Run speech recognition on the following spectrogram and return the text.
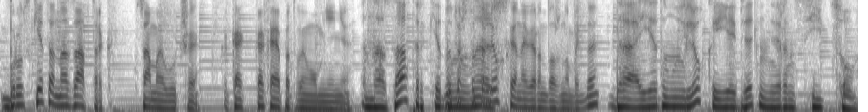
Брускета на завтрак самое лучшее. Какая, какая по твоему мнению? На завтрак, я ну, думаю, это что-то легкое, наверное, должно быть, да? Да, я думаю, легкое и обязательно, наверное, с яйцом.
